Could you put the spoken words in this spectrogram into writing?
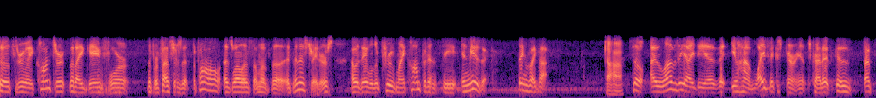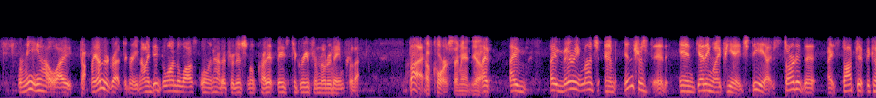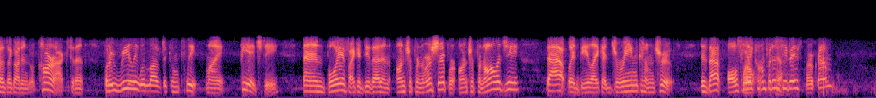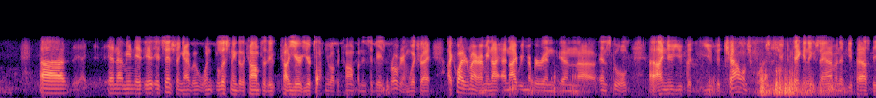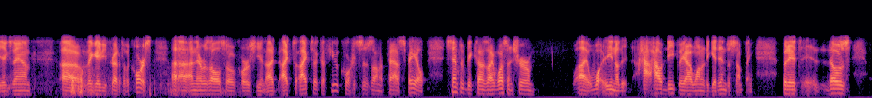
So through a concert that I gave for the professors at DePaul, as well as some of the administrators, I was able to prove my competency in music, things like that. Uh huh. So I love the idea that you have life experience credit because that's for me how I got my undergrad degree. Now I did go on to law school and had a traditional credit-based degree from Notre Dame for that. But of course, I mean, yeah. I I I very much am interested in getting my PhD. I started it. I stopped it because I got into a car accident, but I really would love to complete my PhD. And boy, if I could do that in entrepreneurship or entrepreneurology, that would be like a dream come true. Is that also well, a competency based yeah. program? Uh, and I mean, it, it, it's interesting. I, when listening to the competency, you're you're talking about the competency-based program, which I I quite admire. I mean, I and I remember in in uh, in school, uh, I knew you could you could challenge courses. You could take an exam, and if you passed the exam, uh, they gave you credit for the course. Uh, and there was also, of course, you know, I, I, t- I took a few courses on a pass fail simply because I wasn't sure, uh, what, you know, that how, how deeply I wanted to get into something. But it, those,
